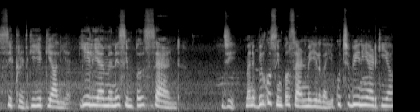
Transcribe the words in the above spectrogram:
सीक्रेट कि ये क्या लिया है। ये लिया है मैंने सिंपल सैंड जी, मैंने बिल्कुल सिंपल सैंड में ये लगाई है। कुछ भी नहीं ऐड किया।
